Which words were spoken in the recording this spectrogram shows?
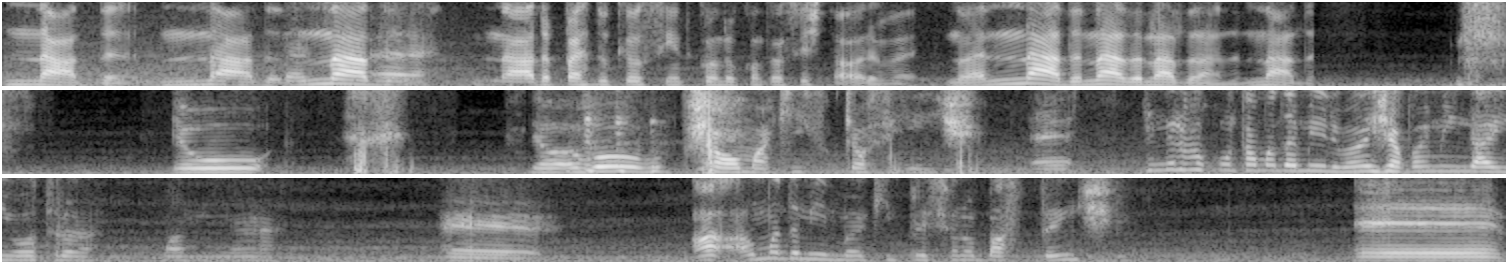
nada, nada, é, nada, é. nada perto do que eu sinto quando eu conto essa história, velho. Não é nada, nada, nada, nada, nada. Eu... Eu vou, vou puxar uma aqui, que é o seguinte. É, primeiro eu vou contar uma da minha irmã e já vou emendar em outra, uma minha. É, a, uma da minha irmã que impressionou bastante é,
